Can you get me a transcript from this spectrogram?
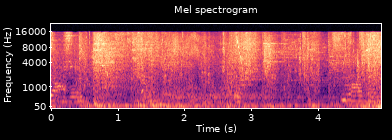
Ravage. Ravage.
